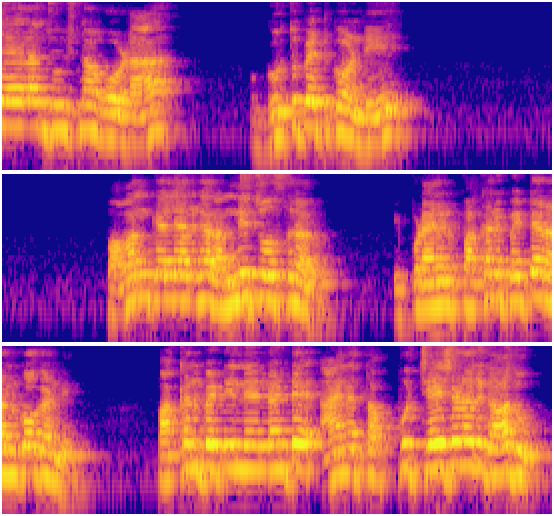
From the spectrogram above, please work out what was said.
చేయాలని చూసినా కూడా గుర్తుపెట్టుకోండి పవన్ కళ్యాణ్ గారు అన్నీ చూస్తున్నారు. ఇప్పుడు ఆయనను పక్కన పెట్టారు అనుకోకండి. పక్కన పెట్టింది ఏంటంటే ఆయన తప్పు చేశాడని కాదు.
